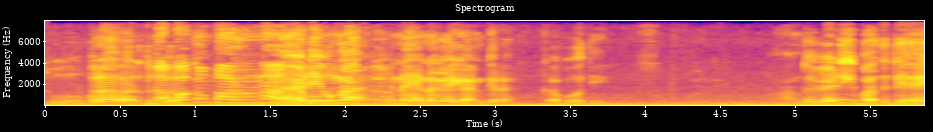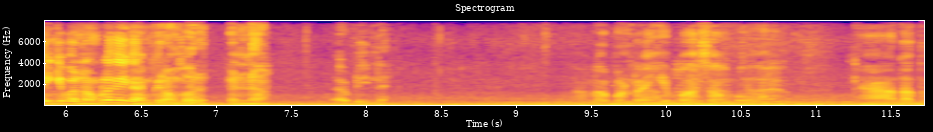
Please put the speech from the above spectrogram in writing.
சூப்பராக வருது ஆடி உங்க என்ன என்ன கை காமிக்கிற? கபோதி. அங்க வேடிக்கை பார்த்துட்டு இங்க பாரு நம்மள கை காமிக்கிறான் பாரு. என்ன? அப்படின்னு. நல்லா பண்றாங்கப்பா சம்பவம். அதான்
